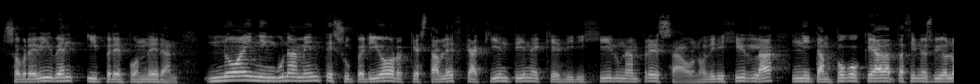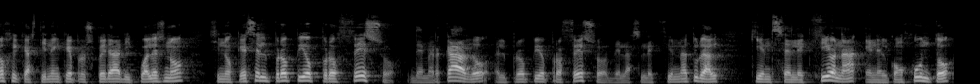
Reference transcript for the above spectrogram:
sobreviven y preponderan. No hay ninguna mente superior que establezca quién tiene que dirigir una empresa o no dirigirla, ni tampoco qué adaptaciones biológicas tienen que prosperar y cuáles no, sino que es el propio proceso de mercado, el propio proceso de la selección natural, quien selecciona en el conjunto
